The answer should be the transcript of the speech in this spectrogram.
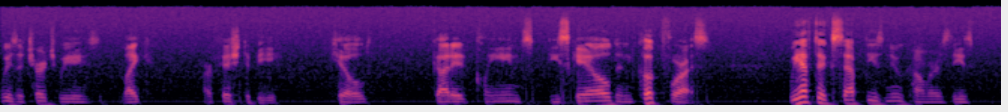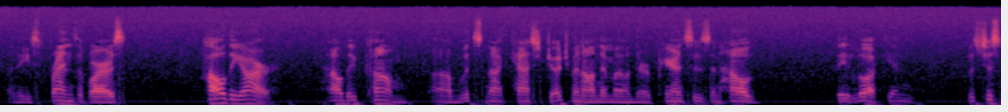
we as a church, we like our fish to be killed, gutted, cleaned, descaled, and cooked for us. We have to accept these newcomers, these these friends of ours, how they are, how they've come. Um, let's not cast judgment on them on their appearances and how they look, and let's just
